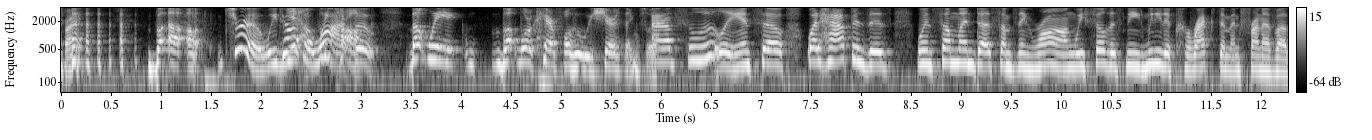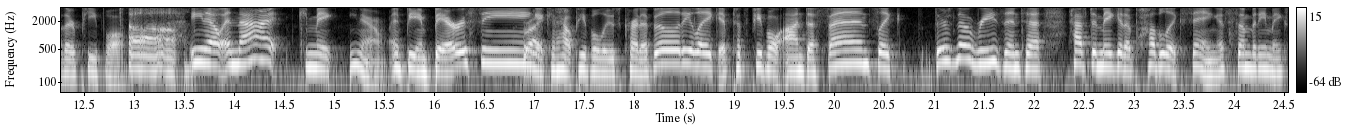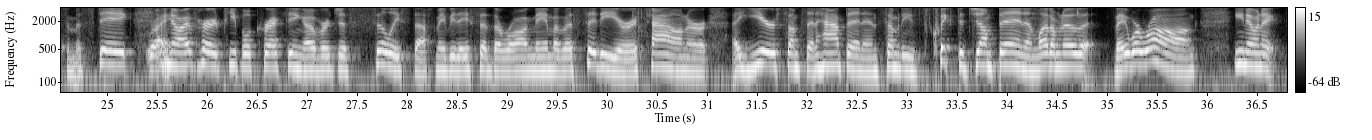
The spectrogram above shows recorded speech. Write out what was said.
Right? but uh, uh, True, we talk yeah, a lot. we talk, but- but we but we're careful who we share things with. Absolutely. And so what happens is when someone does something wrong, we feel this need, we need to correct them in front of other people. Uh. you know, and that can make, you know, it be embarrassing. Right. It can help people lose credibility. Like it puts people on defense. Like there's no reason to have to make it a public thing if somebody makes a mistake. Right. You know, I've heard people correcting over just silly stuff. Maybe they said the wrong name of a city or a town or a year something happened and somebody's quick to jump in and let them know that they were wrong. You know, and it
